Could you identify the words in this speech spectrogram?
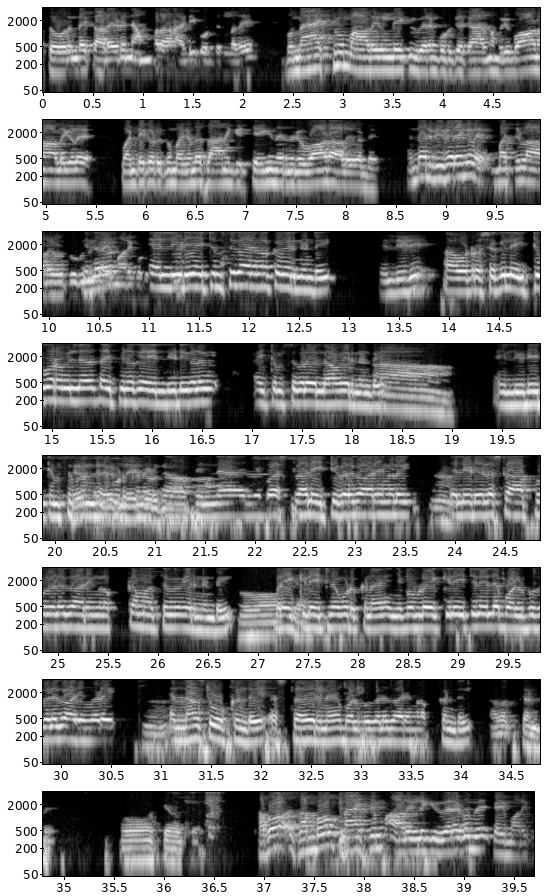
സ്റ്റോറിന്റെ കടയുടെ നമ്പറാണ് അടി കൊടുത്തിട്ടുള്ളത്. അപ്പൊ മാക്സിമം ആളുകളിലേക്ക് വിവരം കൊടുക്കുക. കാരണം ഒരുപാട് ആളുകൾ വണ്ടി കൊടുക്കുമ്പോൾ അങ്ങനത്തെ സാധനം കിട്ടിയെങ്കിൽ തരുന്ന ഒരുപാട് ആളുകളുണ്ട്. എന്തായാലും വിവരങ്ങൾ മറ്റുള്ള ആളുകൾക്ക് എൽ ഇ ഡി ഐറ്റംസ് കാര്യങ്ങളൊക്കെ വരുന്നുണ്ട്. എൽ ഇ ഡി ആ ഓട്ടോറിക്ഷക്ക് ലൈറ്റ് കുറവില്ലാത്ത ടൈപ്പിനൊക്കെ എൽ ഇ ഡികൾ ഐറ്റംസുകൾ എല്ലാം വരുന്നുണ്ട്. എൽ ഇ ഡി ഐറ്റംസ് ഫ്രണ്ടിൽ കൊടുക്കണം. പിന്നെ ഇനിയിപ്പോ എക്സ്ട്രാ ലൈറ്റുകൾ കാര്യങ്ങൾ എൽ ഇ ഡിയുള്ള സ്ട്രാപ്പുകൾ കാര്യങ്ങളൊക്കെ നമുക്ക് വരുന്നുണ്ട്. ബ്രേക്ക് ലൈറ്റിന് കൊടുക്കണ. ഇനിയിപ്പോ ബ്രേക്ക് ലൈറ്റിലെ ബൾബുകൾ കാര്യങ്ങൾ എല്ലാം സ്റ്റോക്ക് ഉണ്ട്. എക്സ്ട്രാ വരുന്ന ബൾബുകൾ കാര്യങ്ങളൊക്കെ ഉണ്ട്. അതൊക്കെ ഉണ്ട്. ഓക്കെ ഓക്കെ അപ്പോ സംഭവം മാക്സിമം ആളുകളിലേക്ക് വിവരമൊക്കെ ഒന്ന് കൈമാറി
